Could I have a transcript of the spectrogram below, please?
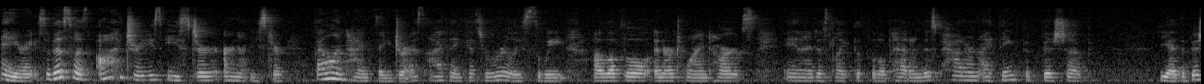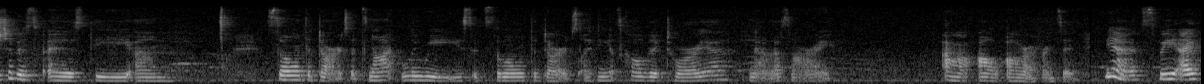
Anyway, so this was Audrey's Easter, or not Easter, Valentine's Day dress. I think it's really sweet. I love the little intertwined hearts, and I just like this little pattern. This pattern, I think the bishop, yeah, the bishop is, is the, um, it's the one with the darts. It's not Louise. It's the one with the darts. I think it's called Victoria. No, that's not right. I'll, I'll, I'll, reference it. Yeah, it's sweet. I,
